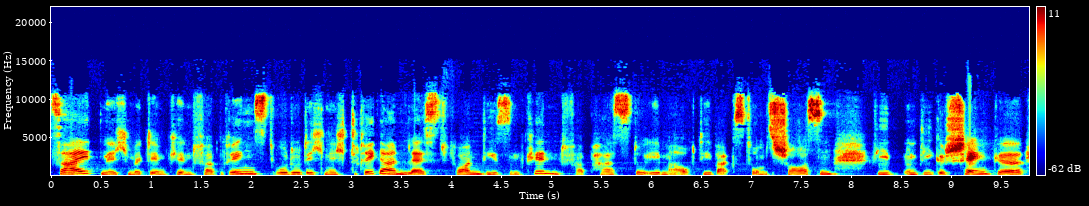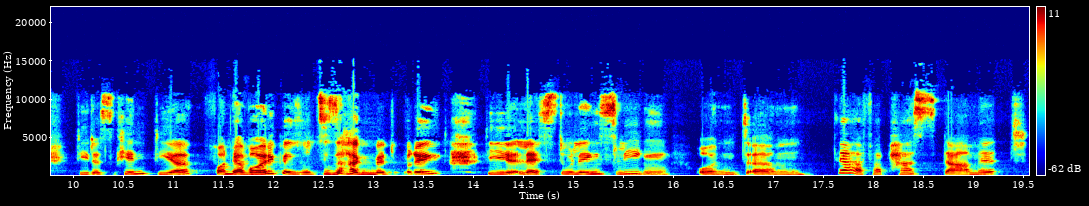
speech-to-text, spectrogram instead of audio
Zeit nicht mit dem Kind verbringst, wo du dich nicht triggern lässt von diesem Kind, verpasst du eben auch die Wachstumschancen die, und die Geschenke, die das Kind dir von der Wolke sozusagen mitbringt, die lässt du links liegen und ähm, ja, verpasst damit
